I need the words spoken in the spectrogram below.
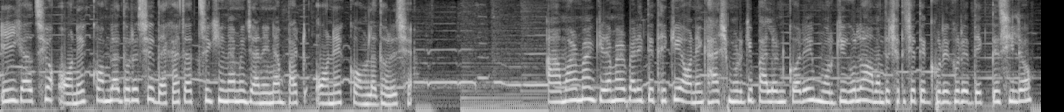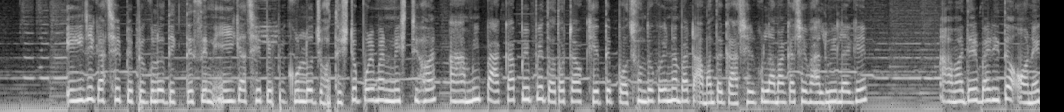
এই গাছে অনেক কমলা ধরেছে, দেখা যাচ্ছে কিনা আমি জানি না বাট অনেক কমলা ধরেছে। আমার মা গ্রামের বাড়িতে থেকে অনেক হাঁস মুরগি পালন করে। মুরগিগুলো আমাদের সাথে সাথে ঘুরে ঘুরে দেখতেছিল। এই যে গাছের পেঁপেগুলো দেখতেছেন, এই গাছের পেঁপেগুলো যথেষ্ট পরিমাণ মিষ্টি হয়। আমি পাকা পেঁপে ততটাও খেতে পছন্দ করি না বাট আমাদের গাছেরগুলো আমার কাছে ভালোই লাগে। আমাদের বাড়িতে অনেক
